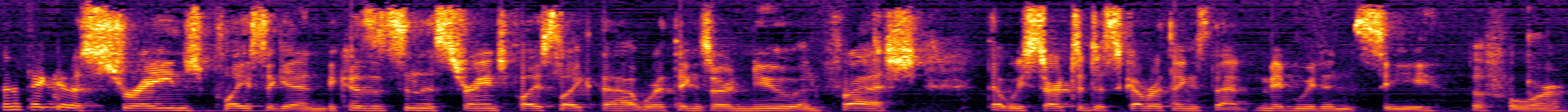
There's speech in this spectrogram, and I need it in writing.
we're gonna make it a strange place again because it's in this strange place like that where things are new and fresh that we start to discover things that maybe we didn't see before.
